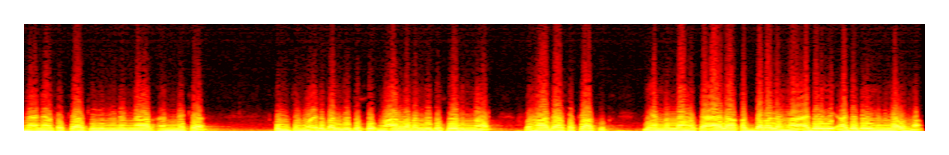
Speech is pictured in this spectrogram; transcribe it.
معنى فكاكه من النار أنك كنت معرضا لدخول معرضا لدخول النار. وهذا فكاكك لأن الله تعالى قدر لها عددا يملأها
